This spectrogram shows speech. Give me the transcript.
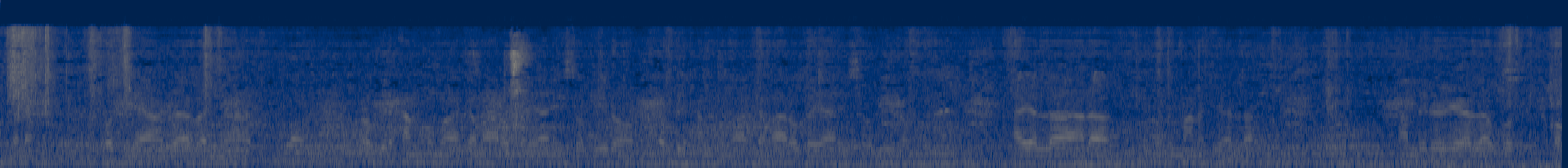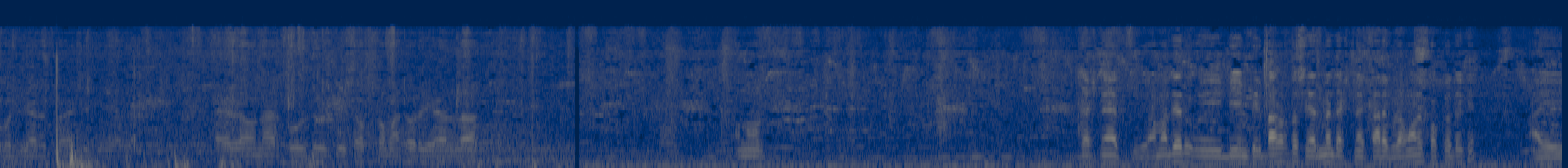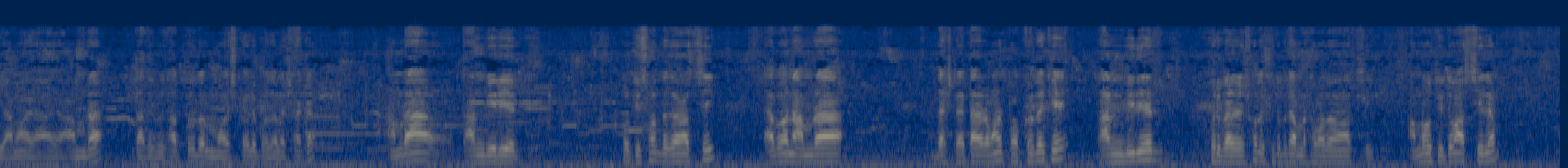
الآخرة حسنة وقنا عذاب النار رب ارحمهما كما ربياني صغيرا رب ارحمهما كما ربياني صغيرا high আল্লাহ আলা মানুষ আল্লাহ আমাদের আল্লাহ কবর জিয়ারত করে দিতে আল্লাহ হাই আল্লাহ ওনার ভুল টুলকে সব ক্ষমা করে আল্লাহ আমার দেশনায়ক আমাদের ওই বিএনপির ভারপ্রাপ্ত চেয়ারম্যান দেশনায়ক তারেক রহমানের পক্ষ থেকে। এই আমার আমরা জাতীয় ছাত্রদল মহেশখালী উপজেলা শাখা। আমরা তানবীরের প্রতি শ্রদ্ধা জানাচ্ছি এবং আমরা দেশনায়ক তারেক রহমানের পক্ষ থেকে তানবীরের পরিবারের সদস্যদের প্রতি আমরা সমাধান জানাচ্ছি। আমরা অতীতেও আসছিলাম।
